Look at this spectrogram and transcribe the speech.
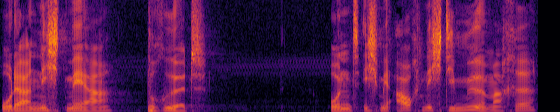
oder nicht mehr berührt. Und ich mir auch nicht die Mühe mache,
